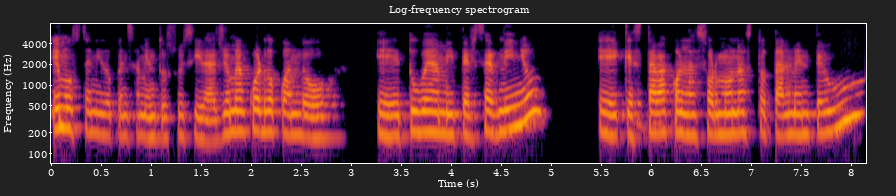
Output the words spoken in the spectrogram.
hemos tenido pensamientos suicidas. Yo me acuerdo cuando eh, tuve a mi tercer niño, que estaba con las hormonas totalmente, uh,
